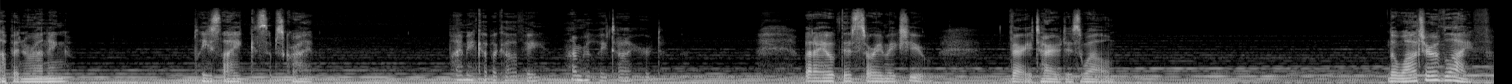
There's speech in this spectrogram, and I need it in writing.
up and running. Please like, subscribe. Buy me a cup of coffee. I'm really tired. But I hope this story makes you very tired as well. The Water of Life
